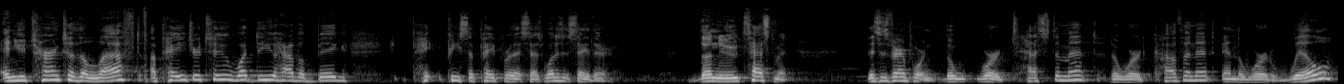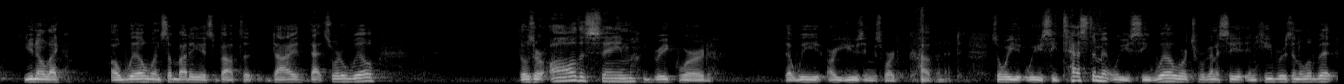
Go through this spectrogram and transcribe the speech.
and you turn to the left a page or two, what do you have a big piece of paper that says? What does it say there? The New Testament. This is very important. The word testament, the word covenant, and the word will, you know, like a will when somebody is about to die, that sort of will, those are all the same Greek word that we are using this word covenant. So where you, see testament, where you see will, which we're going to see it in Hebrews in a little bit,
